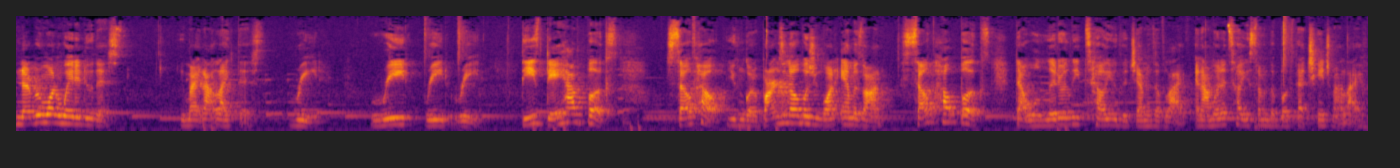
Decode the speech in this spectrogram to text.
Number one way to do this, you might not like this, read. Read, read, read. These, they have books, self-help. You can go to Barnes & Nobles, you can go on Amazon self-help books that will literally tell you the gems of life. And I'm gonna tell you some of the books that changed my life.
